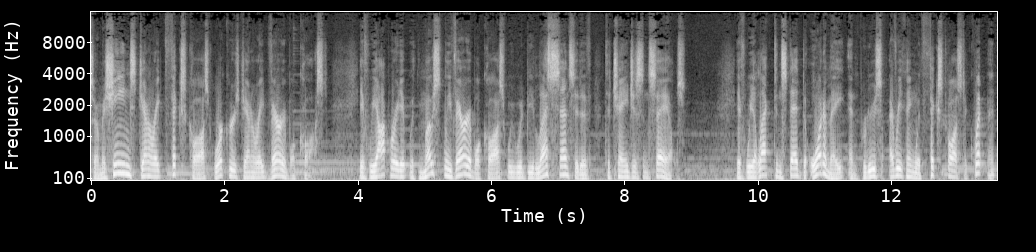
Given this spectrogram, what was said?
So machines generate fixed cost, workers generate variable cost. If we operated with mostly variable cost, we would be less sensitive to changes in sales. If we elect instead to automate and produce everything with fixed cost equipment,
